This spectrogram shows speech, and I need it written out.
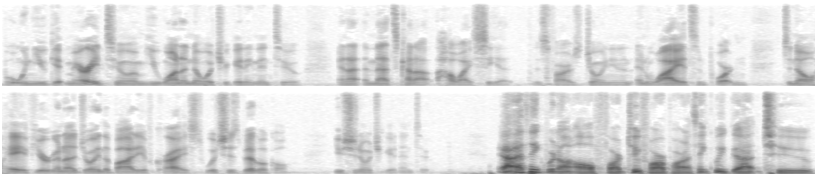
but when you get married to him you want to know what you're getting into and, I, and that's kind of how i see it as far as joining and, and why it's important to know hey if you're going to join the body of christ which is biblical you should know what you're getting into. Yeah, I think we're not all far too far apart. I think we've got to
